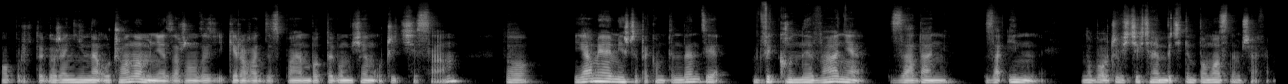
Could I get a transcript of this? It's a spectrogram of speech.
Oprócz tego, że nie nauczono mnie zarządzać i kierować zespołem, bo tego musiałem uczyć się sam, to ja miałem jeszcze taką tendencję wykonywania zadań za innych. No bo oczywiście chciałem być tym pomocnym szefem.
